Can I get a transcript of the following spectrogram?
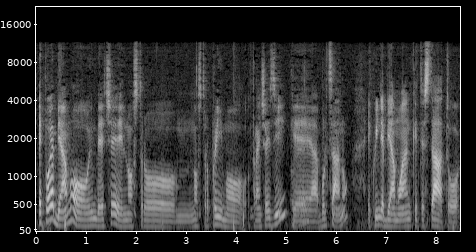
E poi abbiamo invece il nostro, nostro primo franchisee che Ok. è a Bolzano e quindi abbiamo anche testato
